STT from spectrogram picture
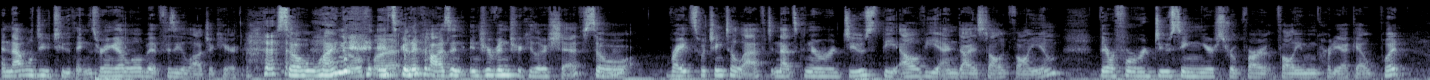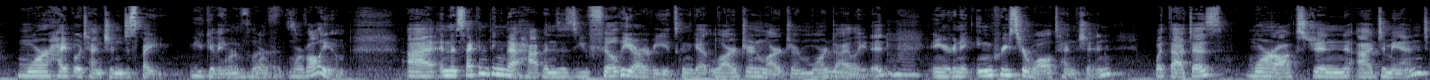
and that will do two things. We're gonna get a little bit physiologic here. So one, Go it's it. gonna cause an interventricular shift, so right switching to left, and that's gonna reduce the LV and diastolic volume, therefore reducing your stroke volume and cardiac output. More hypotension, despite you giving More more, more volume. Uh, and the second thing that happens is you fill the RV. It's going to get larger and larger, more dilated, and you're going to increase your wall tension. What that does, more oxygen uh, demand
